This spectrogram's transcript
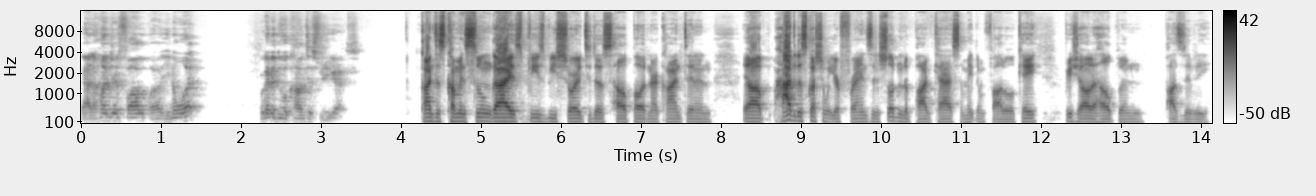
that 100 follow. Uh, you know what? We're gonna do a contest for you guys. Contest coming soon, guys. Mhm. Please be sure to just help out in our content and uh, have a discussion with your friends and show them the podcast and make them follow. Okay, Mhm. appreciate all the help and positivity.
